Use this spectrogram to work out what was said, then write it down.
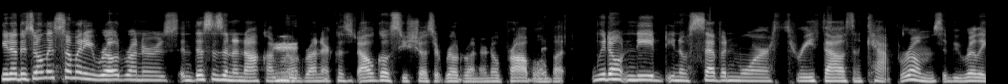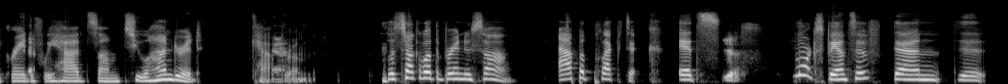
You know, there's only so many roadrunners, and this isn't a knock on Mm. Roadrunner because I'll go see shows at Roadrunner, no problem. But we don't need, you know, seven more 3,000 cap rooms. It'd be really great if we had some 200 cap Yeah. rooms. Let's talk about the brand new song, Apoplectic. It's yes more expansive than the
